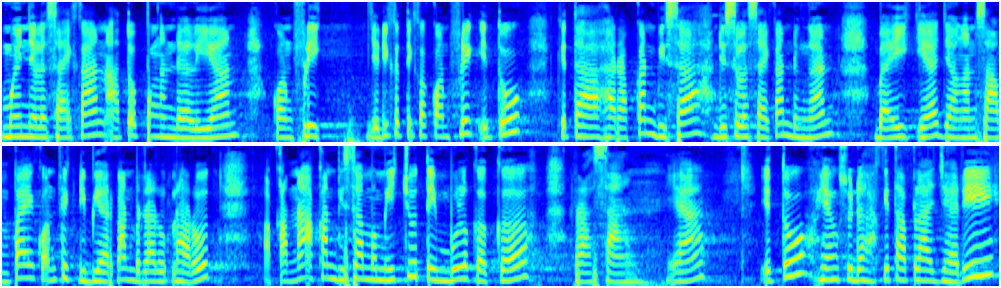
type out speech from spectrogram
menyelesaikan atau pengendalian konflik. Jadi ketika konflik itu kita harapkan bisa diselesaikan dengan baik ya. Jangan sampai konflik dibiarkan berlarut-larut karena akan bisa memicu timbul kekerasan ya itu yang sudah kita pelajari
